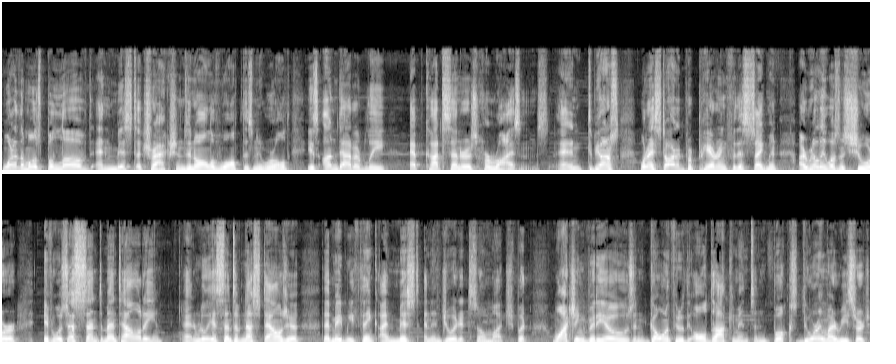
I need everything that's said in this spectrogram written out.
One of the most beloved and missed attractions in all of Walt Disney World is undoubtedly Epcot Center's Horizons. And to be honest, when I started preparing for this segment, I really wasn't sure if it was just sentimentality and really a sense of nostalgia that made me think I missed and enjoyed it so much. But watching videos and going through the old documents and books during my research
